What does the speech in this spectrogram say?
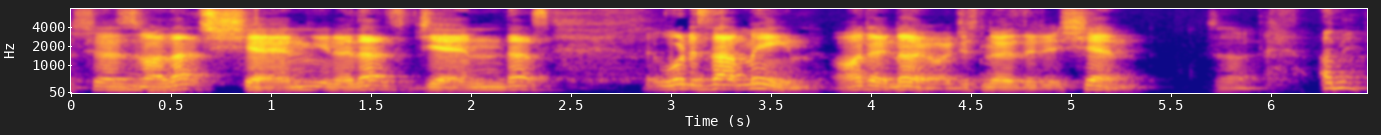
She was like, that's Shen, you know, that's Jen, that's what does that mean? I don't know. I just know that it's Shen. So. I mean,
